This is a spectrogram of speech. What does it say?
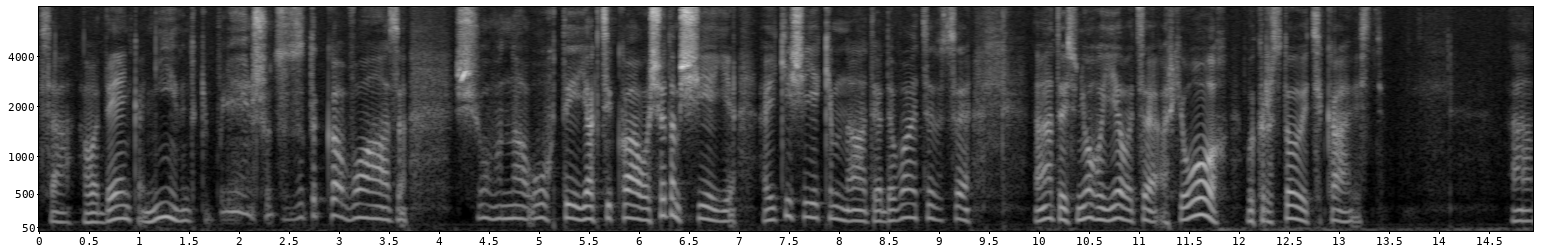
вся гладенька. Ні, він такий, блін, що це за така ваза? Що вона, ух ти, як цікаво, що там ще є? А які ще є кімнати? А давай це все. А, тобто в нього є оце археолог використовує цікавість. А,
